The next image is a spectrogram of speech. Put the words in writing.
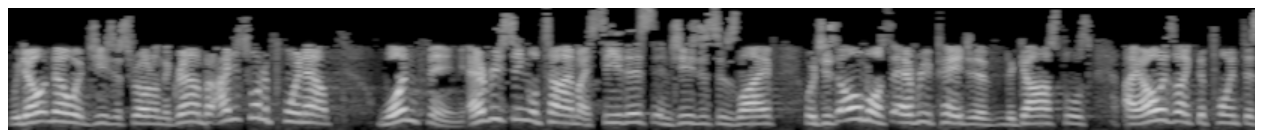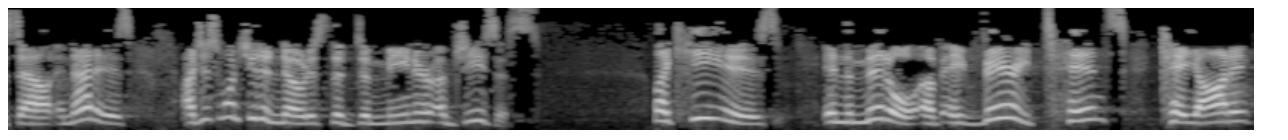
we don't know what Jesus wrote on the ground. But I just want to point out one thing. Every single time I see this in Jesus' life, which is almost every page of the Gospels, I always like to point this out. And that is, I just want you to notice the demeanor of Jesus. Like he is in the middle of a very tense, chaotic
